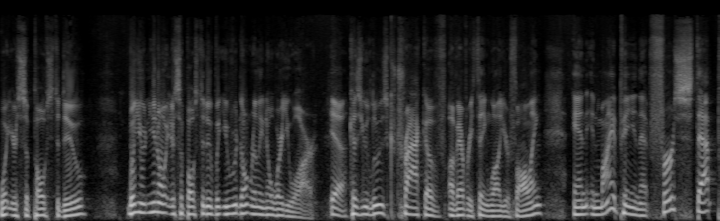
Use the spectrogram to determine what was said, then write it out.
what you're supposed to do. Well, you you know what you're supposed to do, but you don't really know where you are. Yeah. Because you lose track of of everything while you're falling, and in my opinion, that first step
